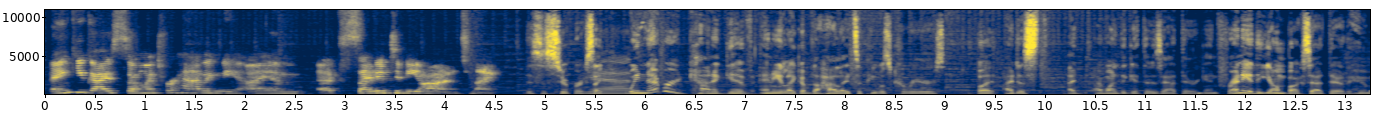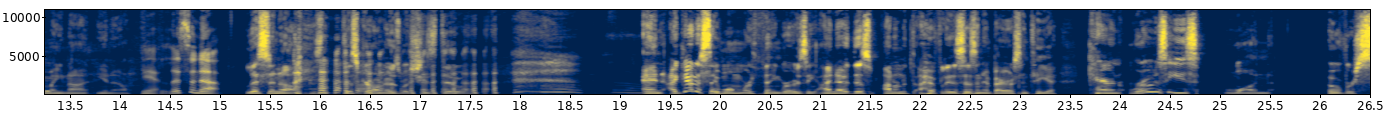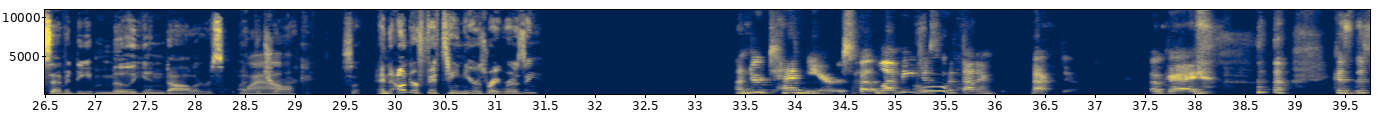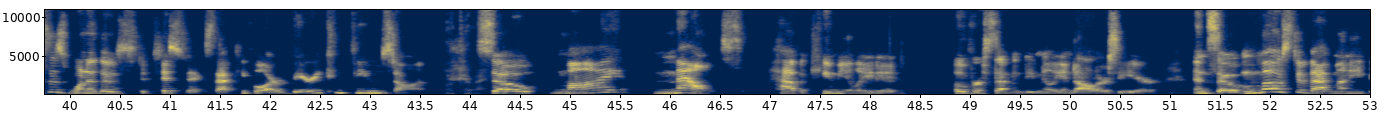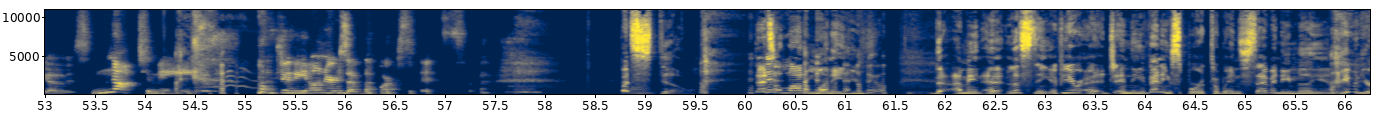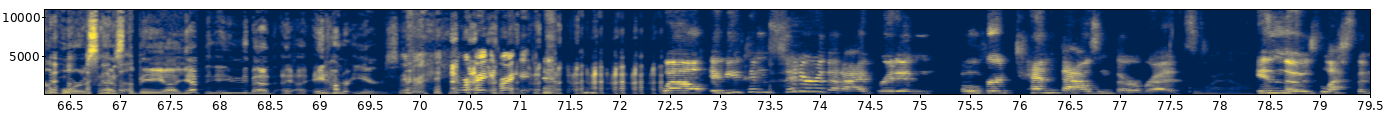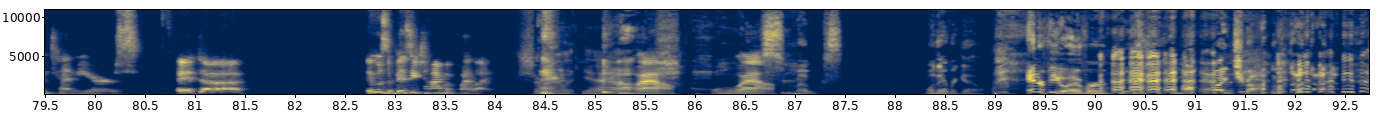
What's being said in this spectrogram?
Thank you guys so much for having me. I am excited to be on tonight. This is super exciting. Yes. We never kind of give any like of the highlights of people's careers, but I just I, I wanted to get those out there again for any of the young bucks out there who might not, you know, Yeah, listen up. listen up. this girl knows what she's doing. And I got to say one more thing, Rosie. I know this. I don't. Hopefully, this isn't embarrassing to you, Karen. Rosie's won over seventy million dollars at Wow. the track. So, and under fifteen years, right, Rosie? Under 10 years, but let me just Ooh. put that in perspective. Okay. Because this is one of those statistics that people are very confused on. Okay. So my mounts have accumulated over $70 million a year. And so most of that money goes not to me, but to the owners of the horses. But still, that's a lot of money. You've. I mean, uh, let's think. If you're uh, in the eventing sport to win seventy million, even your horse has to be. Uh, you have to, you need about uh, eight hundred years. right, right. Well, if you consider that I've ridden over 10,000 thoroughbreds wow. in those less than 10 years, it, uh, it was a busy time of my life. Sure. Yeah. Wow. Holy Wow. smokes. Well, there we go. Interview over. Mic drop.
